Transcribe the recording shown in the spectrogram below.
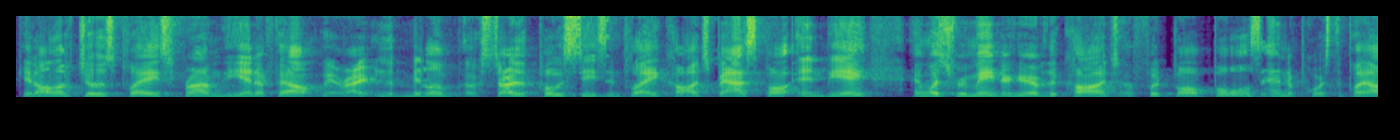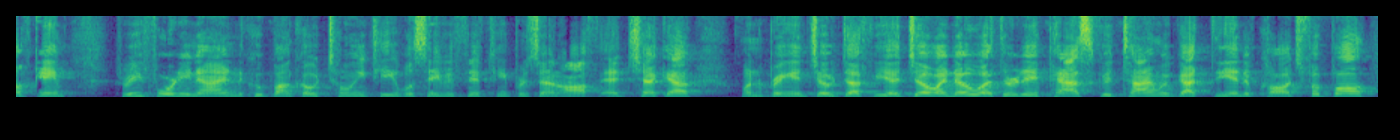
Get all of Joe's plays from the NFL. We're right in the middle of uh, start of the postseason play, college basketball, NBA, and what's remainder here of the college of football bowls, and of course the playoff game. 349. The coupon code TonyT will save you 15% off at checkout. Want to bring in Joe Duffy. Uh, Joe, I know a 30-day pass, good time. We've got the end of college football.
